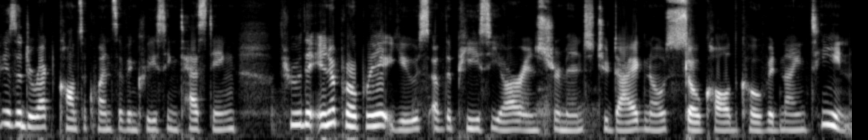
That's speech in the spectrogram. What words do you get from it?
is a direct consequence of increasing testing through the inappropriate use of the PCR instrument to diagnose so called COVID 19.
